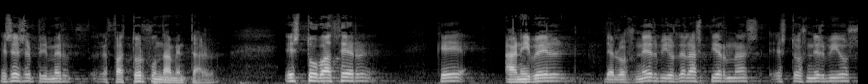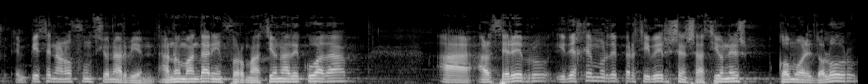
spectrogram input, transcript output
Ese es el primer factor fundamental. Esto va a hacer que a nivel de los nervios de las piernas, estos nervios empiecen a no funcionar bien, a no mandar información adecuada al cerebro y dejemos de percibir sensaciones como el dolor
